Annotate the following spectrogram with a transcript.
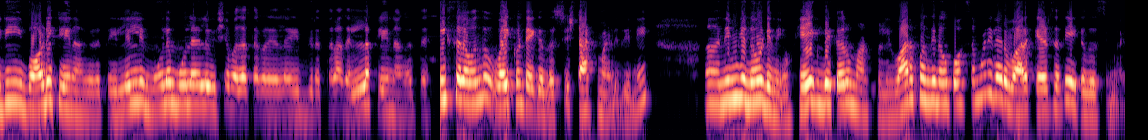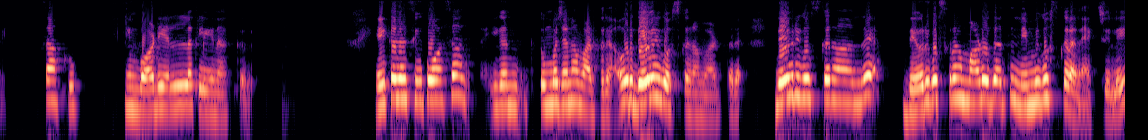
ಇಡೀ ಬಾಡಿ ಕ್ಲೀನ್ ಆಗಿರುತ್ತೆ. ಇಲ್ಲೆಲ್ಲಿ ಮೂಲೆ ಮೂಲೆಯಲ್ಲಿ ವಿಷ ಪದಾರ್ಥಗಳೆಲ್ಲ ಇದ್ದಿರುತ್ತಲ್ಲ, ಅದೆಲ್ಲ ಕ್ಲೀನ್ ಆಗುತ್ತೆ. ಈ ಸಲ ಒಂದು ವೈಕುಂಠ ಏಕದಶಿ ಸ್ಟಾರ್ಟ್ ಮಾಡಿದ್ದೀನಿ. ನಿಮ್ಗೆ ನೋಡಿ ನೀವು, ಹೇಗೆ ಬೇಕಾದ್ರೂ ಮಾಡ್ಕೊಳ್ಳಿ. ವಾರಕ್ಕೊಂದಿನ ಉಪವಾಸ ಮಾಡಿ, ಇಲ್ಲಾದ್ರೆ ವಾರಕ್ಕೆ ಎರಡು ಸತಿ ಏಕದಶಿ ಮಾಡಿ. ಸಾಕು. ನಿಮ್ ಬಾಡಿ ಎಲ್ಲ ಕ್ಲೀನ್ ಆಗ್ತದೆ. ಏಕಾದಶಿ ಉಪವಾಸ ಈಗ ತುಂಬಾ ಜನ ಮಾಡ್ತಾರೆ. ಅವ್ರು ದೇವರಿಗೋಸ್ಕರ ಮಾಡ್ತಾರೆ. ದೇವರಿಗೋಸ್ಕರ ಅಂದ್ರೆ ದೇವರಿಗೋಸ್ಕರ ಮಾಡೋದಾದ್ರೆ ನಿಮಗೋಸ್ಕರನೇ ಆಕ್ಚುಲಿ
